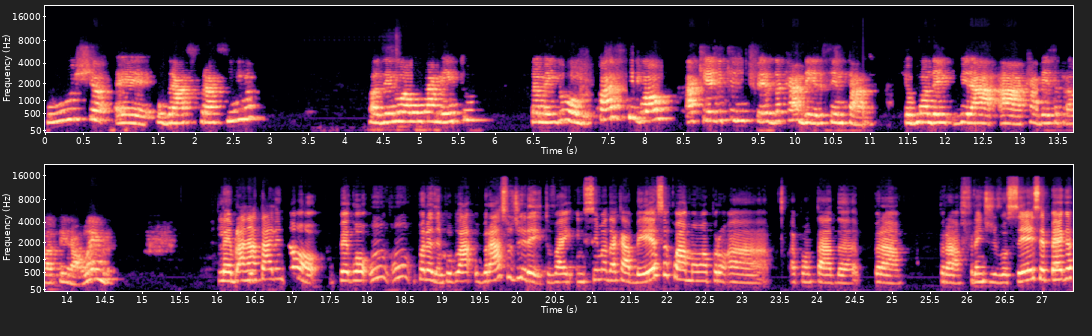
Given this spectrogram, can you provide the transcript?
puxa é, o braço para cima, fazendo um alongamento também do ombro, quase igual aquele que a gente fez da cadeira sentado, que eu mandei virar a cabeça para a lateral, lembra? Lembra, a Natália, então, ó, pegou um, um, por exemplo, o braço direito vai em cima da cabeça, com a mão apontada para frente de você, e você pega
